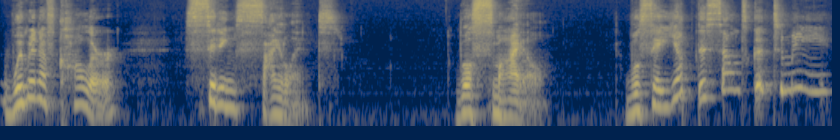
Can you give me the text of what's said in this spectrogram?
women of color sitting silent. We'll smile. We'll say, Yep, this sounds good to me.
